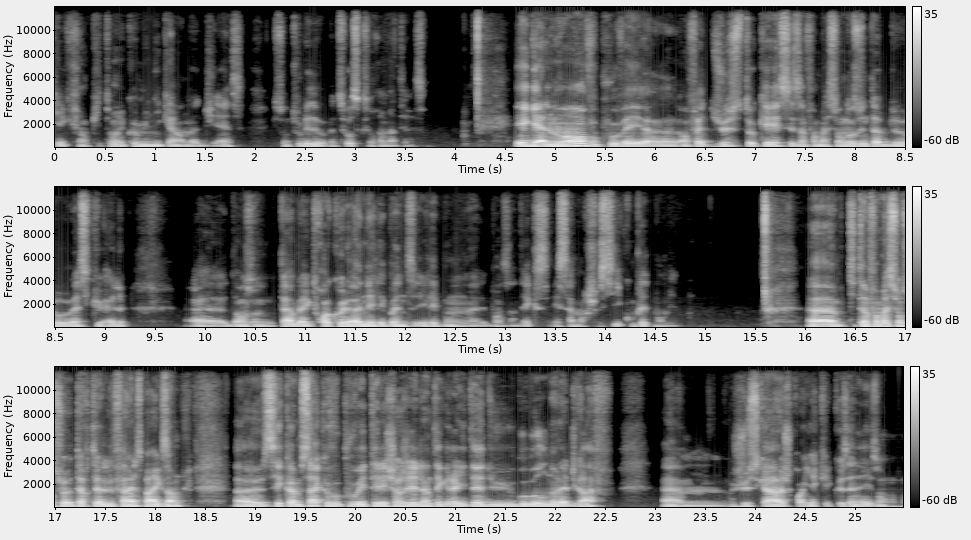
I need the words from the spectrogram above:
qui est écrit en Python, et Communica en Node.js, qui sont tous les deux open source, qui sont vraiment intéressants. Également, vous pouvez en fait juste stocker ces informations dans une table de SQL, euh, dans une table avec trois colonnes et les, bons, index, et ça marche aussi complètement bien. Euh, petite information sur le Turtle Files, par exemple. Euh, c'est comme ça que vous pouvez télécharger l'intégralité du Google Knowledge Graph. Jusqu'à, je crois, il y a quelques années, ils ont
